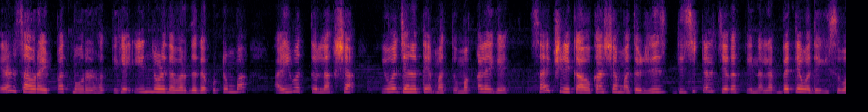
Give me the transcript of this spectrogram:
ಎರಡು ಸಾವಿರ ಇಪ್ಪತ್ತ್ಮೂರರ ಹೊತ್ತಿಗೆ ಹಿಂದುಳಿದ ವರ್ಗದ ಕುಟುಂಬ ಐವತ್ತು ಲಕ್ಷ ಯುವಜನತೆ ಮತ್ತು ಮಕ್ಕಳಿಗೆ ಶೈಕ್ಷಣಿಕ ಅವಕಾಶ ಮತ್ತು ಡಿಜಿಟಲ್ ಜಗತ್ತಿನ ಲಭ್ಯತೆ ಒದಗಿಸುವ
